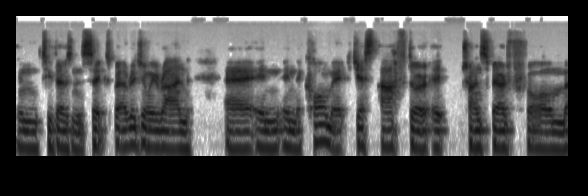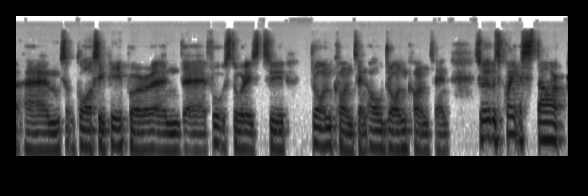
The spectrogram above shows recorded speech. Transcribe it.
in 2006, but originally ran uh, in in the comic just after it transferred from um, sort of glossy paper and uh, photo stories to drawn content, all drawn content. So it was quite a stark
